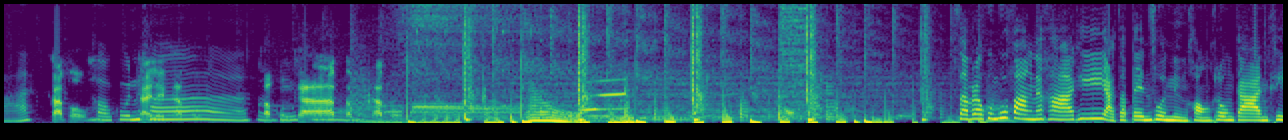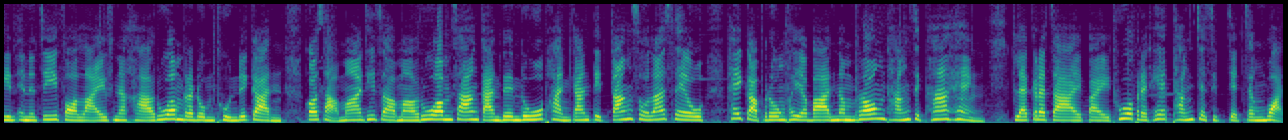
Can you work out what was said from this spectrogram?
ะ ครับผม ขอบคุณได้ค่ะเลยครับผมสวัสดีขอบคุณครับะขอบคุณครับผม สำหรับคุณผู้ฟังนะคะ ที่อยากจะเป็นส่วนหนึ่งของโครงการ Clean Energy for Life นะคะ ร่วมระดมทุนด้วยกัน ก็สามารถที่จะมาร่วมสร้างการเรียนรู้ผ่านการติดตั้งโซลาร์เซลล์ให้กับโรงพยาบาลนำร่องทั้ง 15 แห่ง และกระจายไปทั่วประเทศทั้ง 77 จังหวัด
